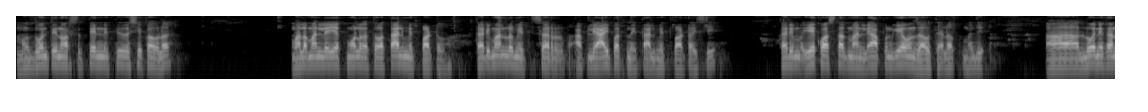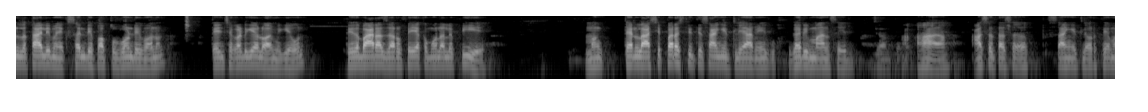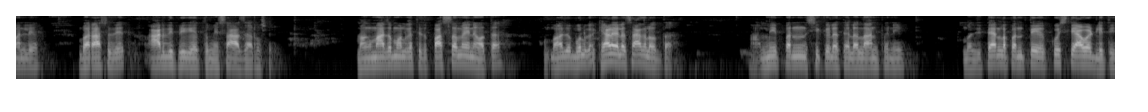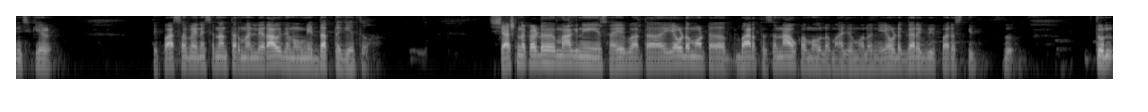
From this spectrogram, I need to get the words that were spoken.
मग दोन तीन वर्ष त्यांनी तिथं शिकवलं. मला म्हणले एक मुलगा तो तालमीत पाठव. तरी म्हणलो मी सर आपली ऐपत नाही तालमीत पाठवायची. तरी मग एक वाजतात मानले आपण घेऊन जाऊ त्याला. म्हणजे लोणिकांना तालीम आहे एक संदीप बाप्पू बोंडे म्हणून. त्यांच्याकडे गेलो आम्ही घेऊन. तिथं बारा हजार रुपये एका मुलाला फी आहे. मग त्यांना अशी परिस्थिती सांगितली आम्ही गरीब माणसं आहेत. हां असं तसं सांगितल्यावर ते म्हणले बरं असू देत अर्धी फी घेतो तुम्ही सहा हजार रुपये. मग माझा मुलगा तिथं पाच सहा महिने होता. माझा मुलगा खेळायला चांगला होता. मी पण शिकवलं त्याला लहानपणी. म्हणजे त्यांना पण ते कुस्ती आवडली त्यांची खेळ. ते पाच सहा महिन्याच्या नंतर म्हणले राहू दे मग मी दत्त घेतो. शासनाकडं मागणी साहेब आता एवढं मोठं भारताचं नाव कमवलं माझ्या मुलाने. एवढं गरिबी परिस्थितीतून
